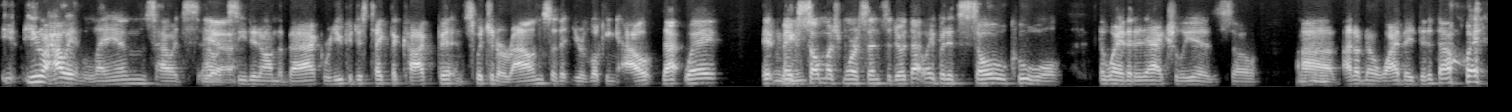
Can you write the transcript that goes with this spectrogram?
you, you know how it lands, how it's how Yeah. it's seated on the back, where you could just take the cockpit and switch it around so that you're looking out that way. It Mhm. makes so much more sense to do it that way, but it's so cool the way that it actually is. So. Uh, I don't know why they did it that way.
